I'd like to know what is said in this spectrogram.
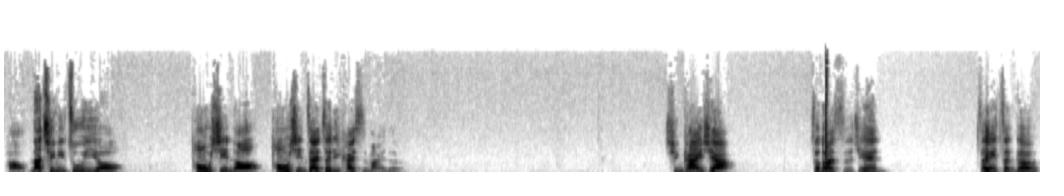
好，那请你注意哦，投信哦，投信在这里开始买的，请看一下这段时间，这一整个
